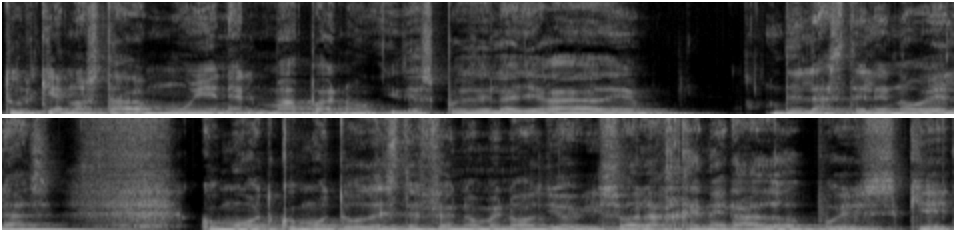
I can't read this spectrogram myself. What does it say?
Turquía no estaba muy en el mapa, ¿no? Y después de la llegada de, de las telenovelas, cómo, cómo todo este fenómeno audiovisual ha generado pues que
